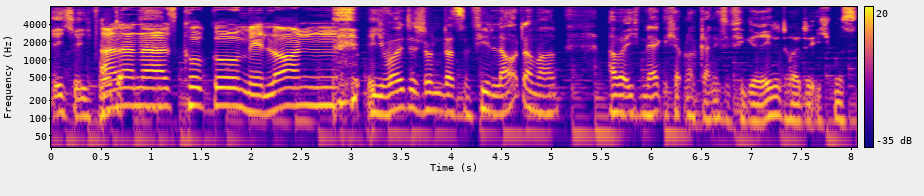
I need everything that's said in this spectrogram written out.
ich, ich, Ananas, Koko, Melon. ich wollte schon das viel lauter machen, aber ich merke, ich habe noch gar nicht so viel geredet heute. Ich muss,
